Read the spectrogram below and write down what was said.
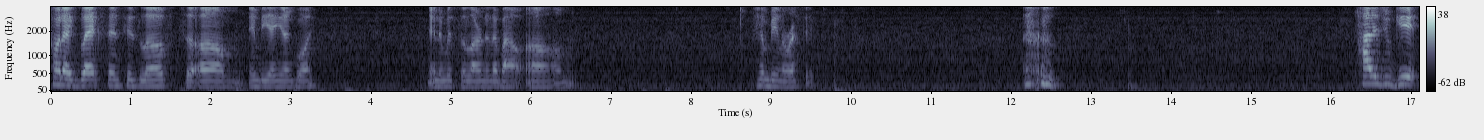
Kodak Black sends his love to um, NBA YoungBoy in the midst of learning about um, him being arrested. how did you get?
